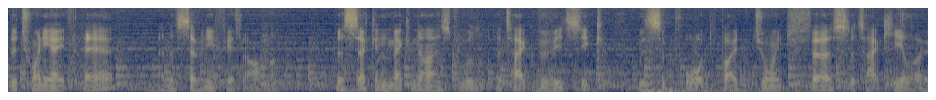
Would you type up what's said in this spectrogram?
the 28th Air and the 75th Armor. The 2nd Mechanized will attack Vervitsik with support by Joint 1st Attack Kilo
